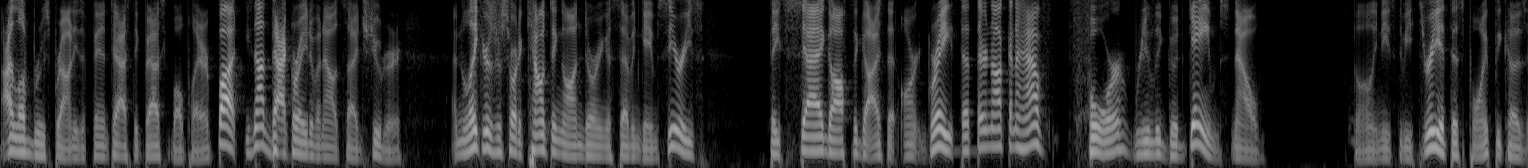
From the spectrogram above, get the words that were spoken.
I love Bruce Brown. He's a fantastic basketball player, but he's not that great of an outside shooter. And the Lakers are sort of counting on during a seven game series. They sag off the guys that aren't great, that they're not going to have four really good games. Now, it only needs to be three at this point because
